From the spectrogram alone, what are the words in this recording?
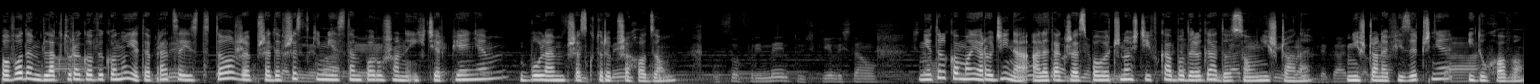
Powodem, dla którego wykonuję tę pracę, jest to, że przede wszystkim jestem poruszony ich cierpieniem, bólem, przez który przechodzą. Nie tylko moja rodzina, ale także społeczności w Cabo Delgado są niszczone. Niszczone fizycznie i duchowo.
